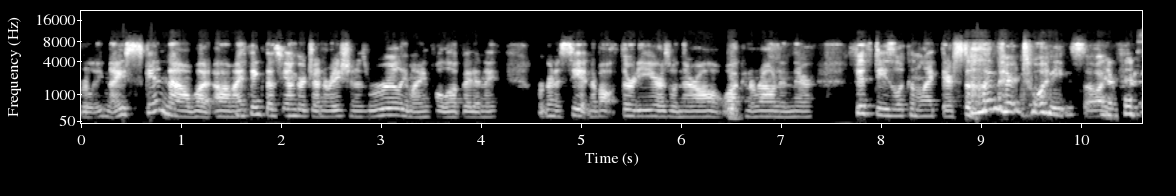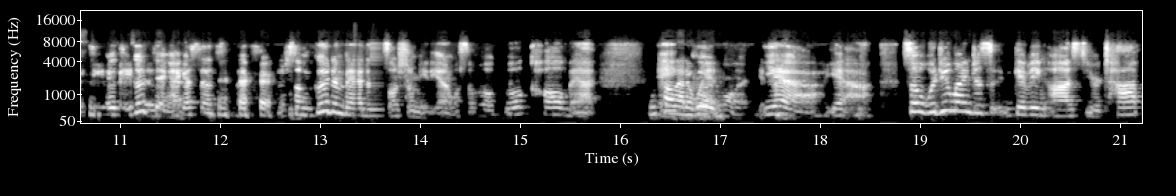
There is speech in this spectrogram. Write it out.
really nice skin now. But um, I think this younger generation is really mindful of it, and I, we're going to see it in about 30 years when they're all walking around in their 50s looking like they're still in their 20s. So I, it's a good thing. I guess that's, that's there's some good and bad to social media, so we'll we'll call that We'll call that a win. One. Yeah, yeah. So, would you mind just giving us your top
